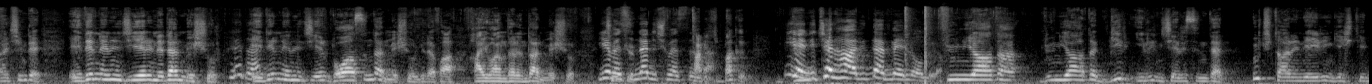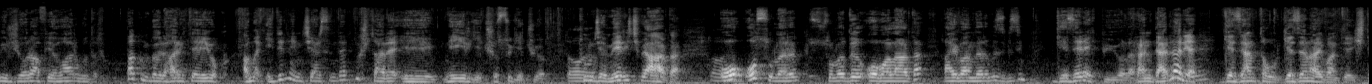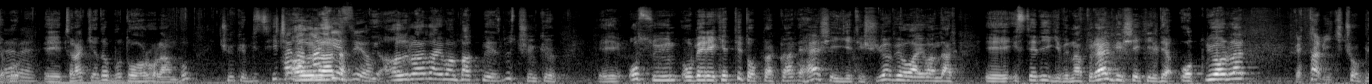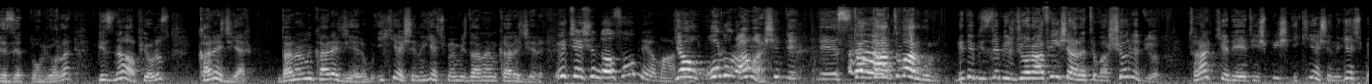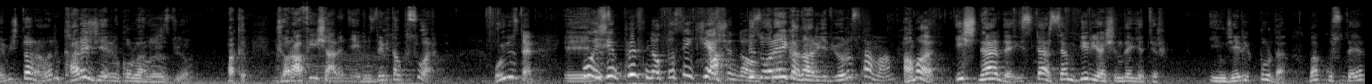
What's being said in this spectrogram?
Yani şimdi Edirne'nin ciğeri neden meşhur? Neden? Edirne'nin ciğeri doğasından meşhur bir defa. Hayvanlarından meşhur. Yemesinden, içmesinden. Tabii ki bakın. Yiyen içen halinden belli oluyor. Dünyada dünyada bir ilin içerisinden üç tane nehrin geçtiği bir coğrafya var mıdır? Bakın böyle haritaya yok. Ama Edirne'nin içerisinden üç tane e, nehir geçiyor, su geçiyor. Doğru. Tunca, Meriç ve Arda. O, o suların suladığı ovalarda hayvanlarımız bizim gezerek büyüyorlar. Hani derler ya gezen tavuk, gezen hayvan diye. İşte bu Evet. e, Trakya'da bu doğru olan bu. Çünkü biz hiç Hayvanlar ağırlarda, geziyor. ağırlarda hayvan bakmayız biz. Çünkü e, o suyun, o bereketli topraklarda her şey yetişiyor ve o hayvanlar e, istediği gibi natürel bir şekilde otluyorlar ve tabii ki çok lezzetli oluyorlar. Biz ne yapıyoruz? Karaciğer. Dananın karaciğeri bu. iki yaşını geçmemiş dananın karaciğeri. 3 yaşında olsa olmuyor mu abi? Ya olur ama şimdi e, standartı var bunun. Bir de bizde bir coğrafi işareti var. Şöyle diyor. Trakya'da yetişmiş iki yaşını geçmemiş danaların karaciğerini kullanırız diyor. Bakın coğrafi işareti elimizde bir tapusu var. O yüzden e, Bu işin püf noktası 2 yaşında Ah, Biz olsa. oraya kadar gidiyoruz. Tamam. Ama iş nerede? İstersen bir yaşında getir. İncelik burada. Bak ustaya.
